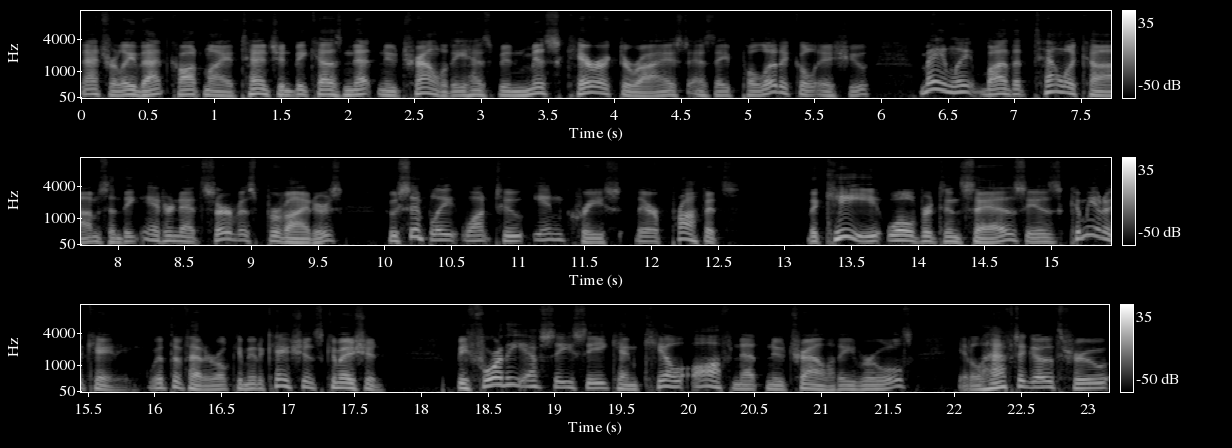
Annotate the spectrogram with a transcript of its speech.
Naturally, that caught my attention because net neutrality has been mischaracterized as a political issue, mainly by the telecoms and the internet service providers who simply want to increase their profits. The key, Wolverton says, is communicating with the Federal Communications Commission. Before the FCC can kill off net neutrality rules, it'll have to go through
